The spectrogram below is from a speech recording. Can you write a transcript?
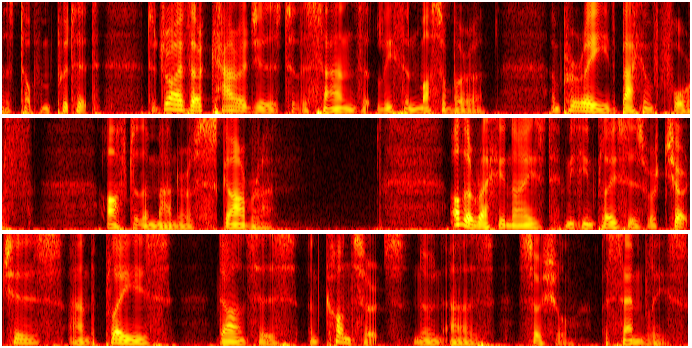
as Topham put it, to drive their carriages to the sands at Leith and Musselburgh and parade back and forth after the manner of Scarborough. Other recognized meeting places were churches and the plays, dances, and concerts known as social assemblies.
